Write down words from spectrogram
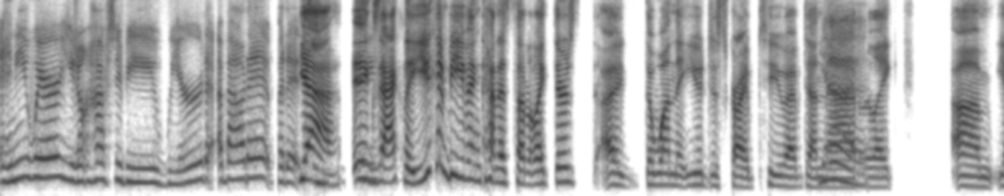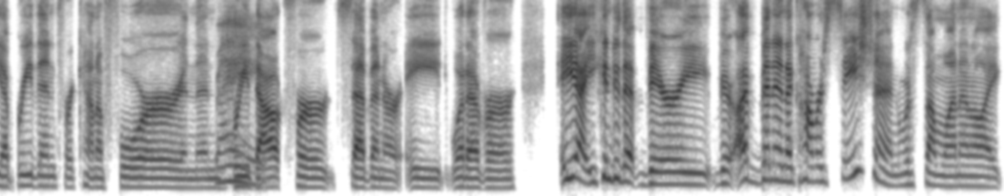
anywhere. You don't have to be weird about it, but it. Yeah, exactly. You can be even kind of subtle. Like there's uh, the one that you described too. I've done yeah. that. Or like, um, yeah, breathe in for a count of four and then right. breathe out for seven or eight, whatever yeah, you can do that very, very. I've been in a conversation with someone and I'm like,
